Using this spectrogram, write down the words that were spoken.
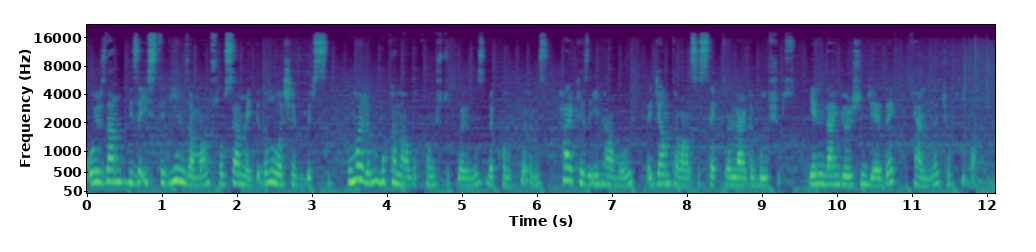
O yüzden bize istediğin zaman sosyal medyadan ulaşabilirsin. Umarım bu kanalda konuştuklarımız ve konuklarımız herkese ilham olur ve cam tavansız sektörlerde buluşuruz. Yeniden görüşünceye dek kendine çok iyi bak.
